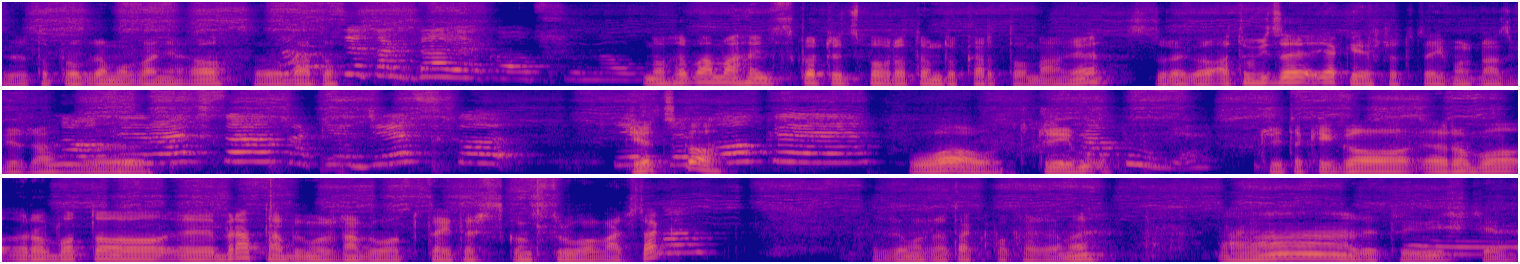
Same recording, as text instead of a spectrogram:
że to programowanie, o, chyba do, Się tak daleko odsunął. No chyba ma chęć skoczyć z powrotem do kartona, nie? Z którego... A tu widzę, jakie jeszcze tutaj można zwierzę? No, E, takie dziecko. Dziecko? Wow, czyli, czyli takiego robo, roboto e, brata by można było tutaj też skonstruować, tak? No, Także może tak pokażemy. A, rzeczywiście.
